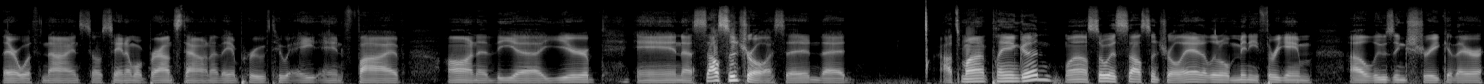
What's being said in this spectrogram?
there with 9. So St. Elmo Brownstown uh, they improved to 8 and 5 on the uh, year. And uh, South Central I said that Altamont playing good. Well, so is South Central. They had a little mini three-game uh, losing streak there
